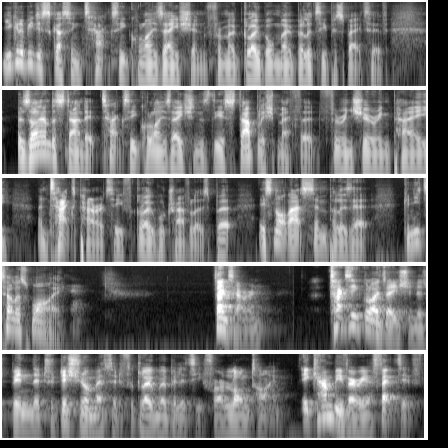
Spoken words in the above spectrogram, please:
You're going to be discussing tax equalisation from a global mobility perspective. As I understand it, tax equalisation is the established method for ensuring pay and tax parity for global travellers, but it's not that simple, is it? Can you tell us why? Thanks, Aaron. Tax equalisation has been the traditional method for global mobility for a long time. It can be very effective.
